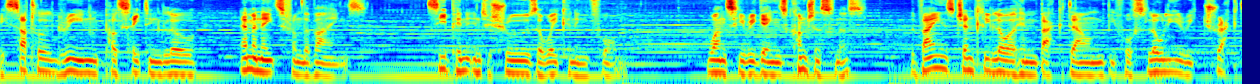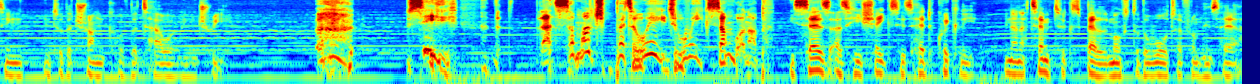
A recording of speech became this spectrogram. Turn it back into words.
A subtle green, pulsating glow emanates from the vines, seeping into Shrew's awakening form. Once he regains consciousness, the vines gently lower him back down before slowly retracting into the trunk of the towering tree. See, th- that's a much better way to wake someone up. He says as he shakes his head quickly in an attempt to expel most of the water from his hair.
